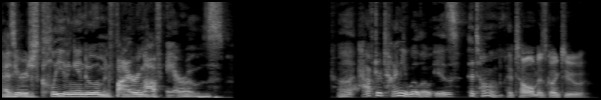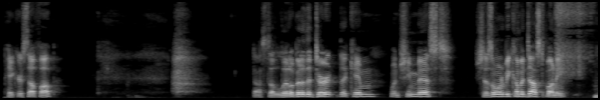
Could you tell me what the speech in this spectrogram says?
as you're just cleaving into him and firing off arrows. Uh, after Tiny Willow is He'Talm. He'Talm is going to pick herself up, dust a little bit of the dirt that came when she missed. She doesn't want to become a dust bunny.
